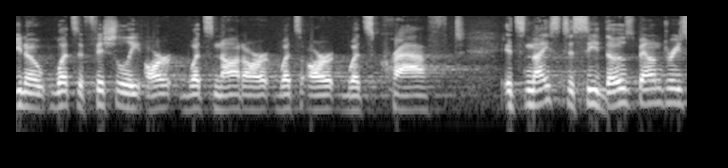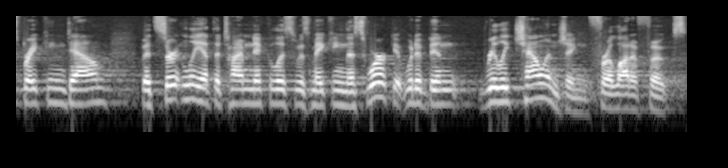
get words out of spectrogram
you know, what's officially art, what's not art, what's art, what's craft. It's nice to see those boundaries breaking down, but certainly at the time Nicolas was making this work, it would have been really challenging for a lot of folks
